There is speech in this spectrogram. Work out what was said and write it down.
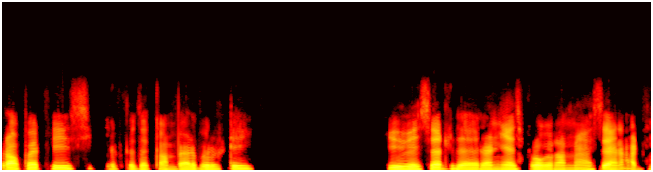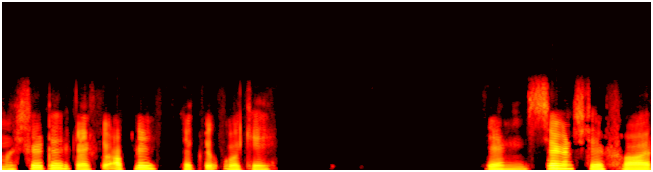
properties, click to the compatibility. You will set the run as program as an administrator, click to apply, click to OK. Then second step for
